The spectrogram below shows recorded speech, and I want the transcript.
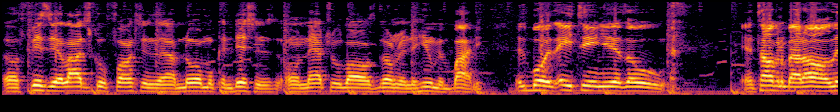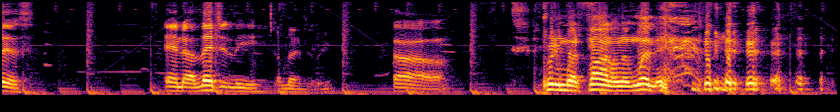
of physiological functions and abnormal conditions on natural laws governing the human body. This boy is 18 years old and talking about all this, and allegedly, allegedly, uh, pretty much fondling women.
